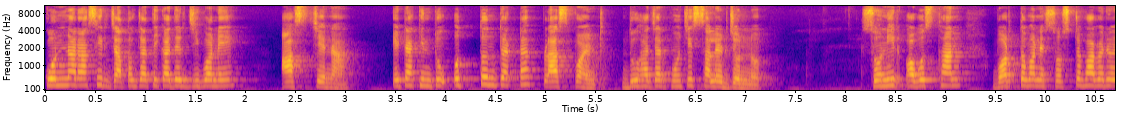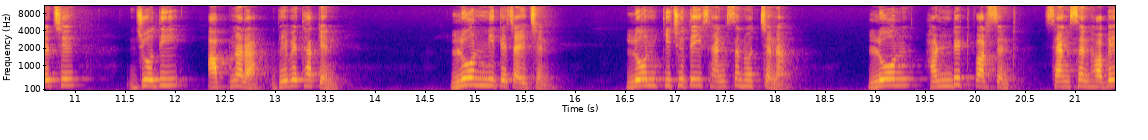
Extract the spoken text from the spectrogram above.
কন্যা রাশির জাতক জাতিকাদের জীবনে আসছে না। এটা কিন্তু অত্যন্ত একটা প্লাস পয়েন্ট দু হাজার পঁচিশ সালের জন্য। শনির অবস্থান বর্তমানে ষষ্ঠভাবে রয়েছে। যদি আপনারা ভেবে থাকেন লোন নিতে চাইছেন লোন কিছুতেই স্যাংশন হচ্ছে না লোন হান্ড্রেড পারসেন্ট স্যাংশন হবে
